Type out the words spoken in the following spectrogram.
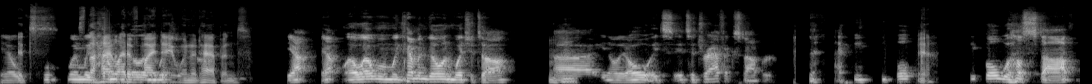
you know, It's, when it's we the highlight of my day Wichita- when it happens. Yeah, yeah. Well, well, when we come and go in Wichita, Mhm. uh, you know, it all it's it's a traffic stopper. I mean, people Yeah. people will stop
